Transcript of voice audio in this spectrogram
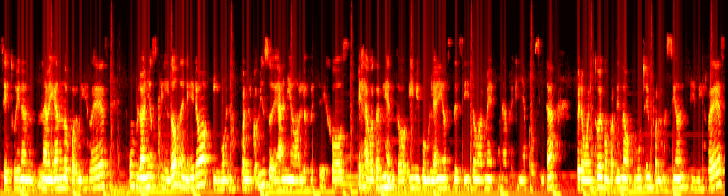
si estuvieran navegando por mis redes, cumplo años el 2 de enero y bueno, con el comienzo de año, los festejos, el agotamiento y mi cumpleaños decidí tomarme una pequeña pausita, pero bueno, estuve compartiendo mucha información en mis redes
